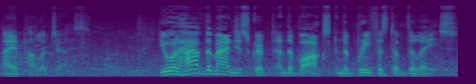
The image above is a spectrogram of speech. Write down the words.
I apologize. You will have the manuscript and the box in the briefest of delays.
